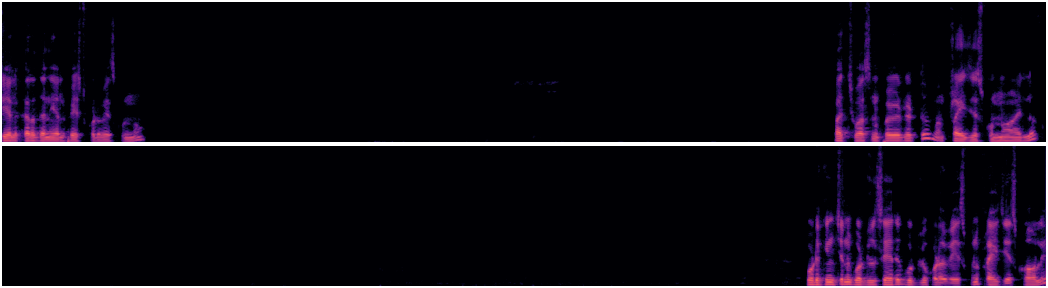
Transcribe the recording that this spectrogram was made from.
జీలకర్ర ధనియాల పేస్ట్ కూడా వేసుకున్నాం. పచ్చివాసన పోయేటట్టు మనం ఫ్రై చేసుకున్నాం ఆయిల్లో. ఉడికించిన గుడ్లు సేరి గుడ్లు కూడా వేసుకుని ఫ్రై చేసుకోవాలి.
